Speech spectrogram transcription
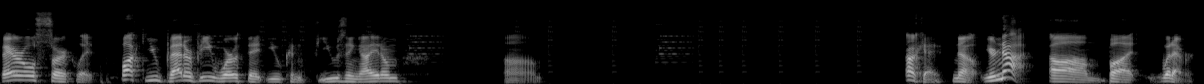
Beryl circlet. Fuck, you better be worth it, you confusing item. Um. Okay, no, you're not. Um, but whatever.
